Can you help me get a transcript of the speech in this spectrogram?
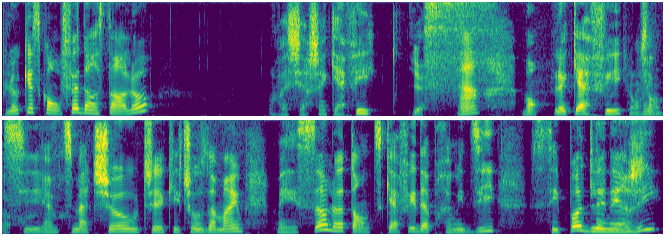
Puis là, qu'est-ce qu'on fait dans ce temps-là? On va chercher un café. Yes. Hein? Bon, le café, un petit, un petit matcha ou quelque chose de même. Mais ça, là, ton petit café d'après-midi, c'est pas de l'énergie,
